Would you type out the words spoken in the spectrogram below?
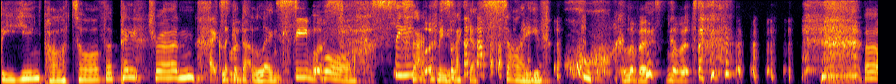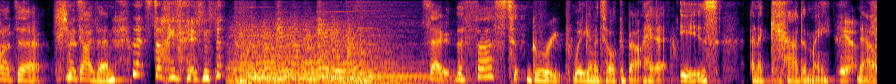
being part of a patron. Excellent. Look at that link. Seamless. Oh, Seamless. exactly, like a scythe. Whew. love it. Love it. Oh right. dear. Should we Let's- dive in? Let's dive in. So the first group we're going to talk about here is an academy. Yeah. Now,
